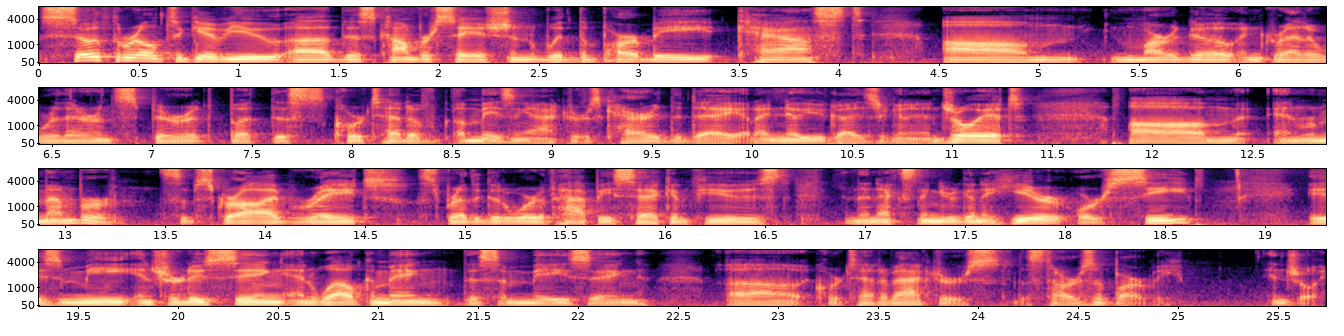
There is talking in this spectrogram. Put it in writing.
so thrilled to give you uh, this conversation with the Barbie cast. Um, Margot and Greta were there in spirit, but this quartet of amazing actors carried the day, and I know you guys are going to enjoy it. Um, and remember, subscribe, rate, spread the good word of Happy, Sad, Confused. And the next thing you're going to hear or see is me introducing and welcoming this amazing uh, quartet of actors, the stars of Barbie. Enjoy.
